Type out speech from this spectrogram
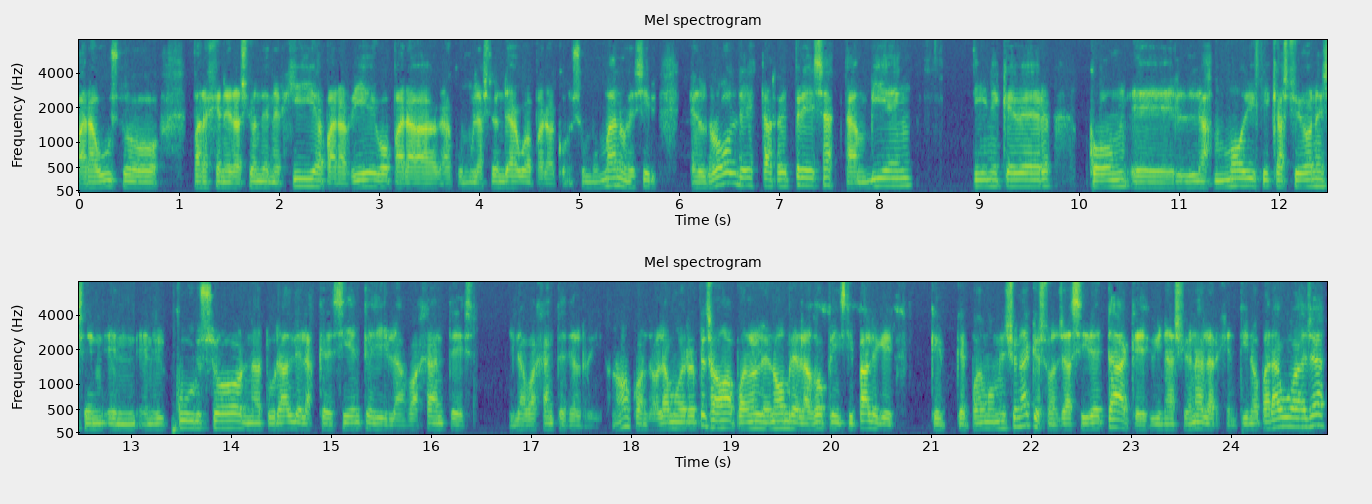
para uso, para generación de energía, para riego, para acumulación de agua para consumo humano. Es decir, el rol de estas represas también tiene que ver con eh, las modificaciones en, el curso natural de las crecientes y las bajantes y las bajantes del río. ¿no? Cuando hablamos de represas vamos a ponerle nombre a las dos principales que, que, podemos mencionar, que son Yacyretá, que es binacional argentino-paraguaya,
